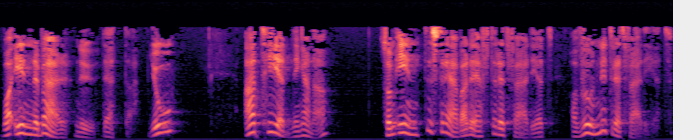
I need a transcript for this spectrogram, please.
Vad innebär nu detta? Jo att hedningarna som inte strävade efter rättfärdighet har vunnit rättfärdighet.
